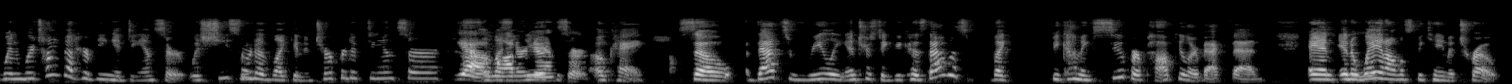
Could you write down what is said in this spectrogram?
when we're talking about her being a dancer, was she sort of like an interpretive dancer? Yeah, a like modern lyric- dancer. Okay. So that's really interesting because that was like becoming super popular back then. And in a Mhm. way, it almost became a trope,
